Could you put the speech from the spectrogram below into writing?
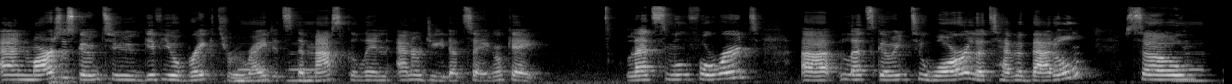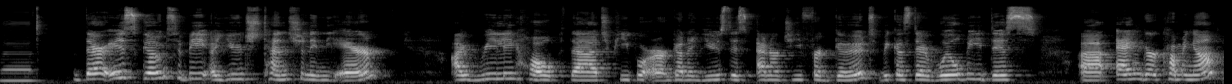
and Mars is going to give you a breakthrough, right? It's the masculine energy that's saying, okay, let's move forward. Uh, let's go into war. Let's have a battle. So there is going to be a huge tension in the air. I really hope that people are going to use this energy for good because there will be this uh, anger coming up,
